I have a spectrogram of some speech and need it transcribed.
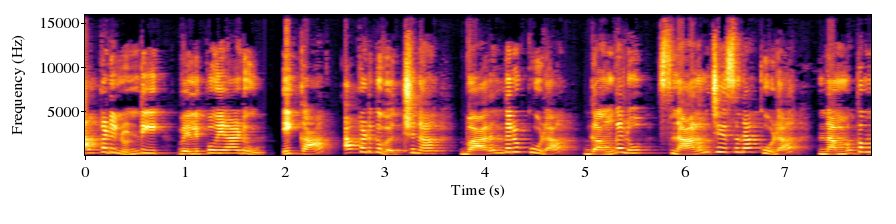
అక్కడి నుండి వెళ్ళిపోయాడు. ఇక అక్కడికి వచ్చిన వారందరూ కూడా గంగలో స్నానం చేసినా కూడా నమ్మకం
